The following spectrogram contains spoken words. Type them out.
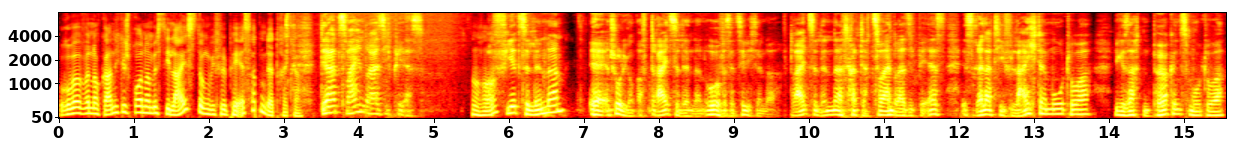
Worüber wir noch gar nicht gesprochen haben, ist die Leistung. Wie viel PS hat denn der Trecker? Der hat 32 PS. Aha. Auf vier Zylindern, äh, Entschuldigung, auf drei Zylindern. Oh, was erzähle ich denn da? Auf drei Zylindern hat der 32 PS, ist relativ leichter Motor. Wie gesagt, ein Perkins-Motor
